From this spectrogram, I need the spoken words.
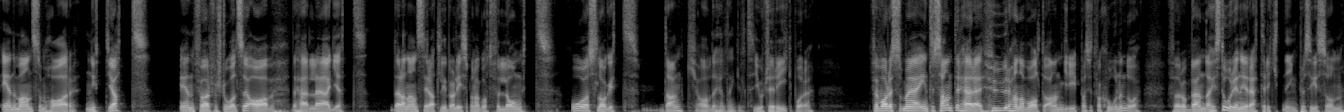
En man som har nyttjat en förförståelse av det här läget där han anser att liberalismen har gått för långt och slagit dank av det helt enkelt, gjort sig rik på det. För vad det som är intressant i det här är hur han har valt att angripa situationen då för att bända historien i rätt riktning, precis som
